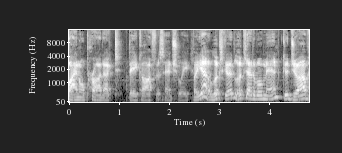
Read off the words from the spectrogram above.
final product bake off essentially. But yeah, it looks good, looks edible, man. Good job.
